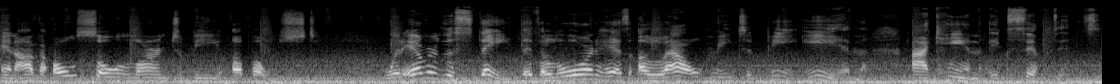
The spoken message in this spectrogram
and I've also learned to be a boast. Whatever the state that the Lord has allowed me to be in, I can accept it.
